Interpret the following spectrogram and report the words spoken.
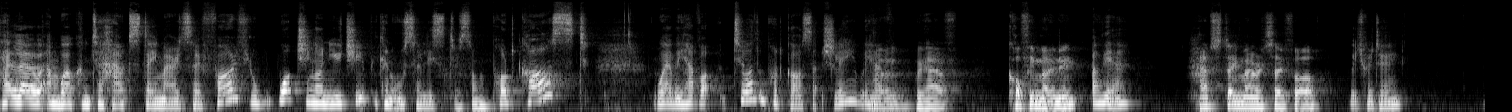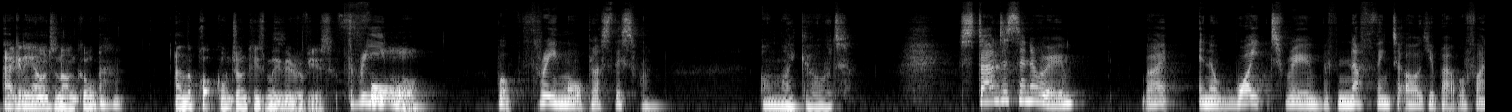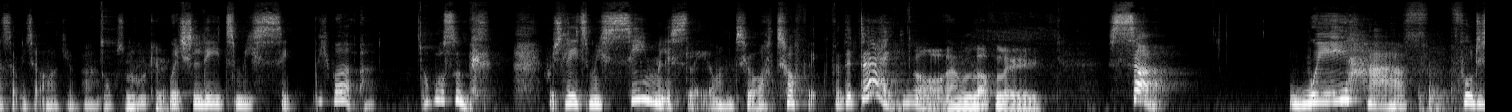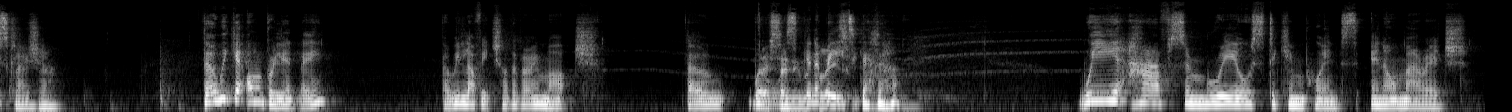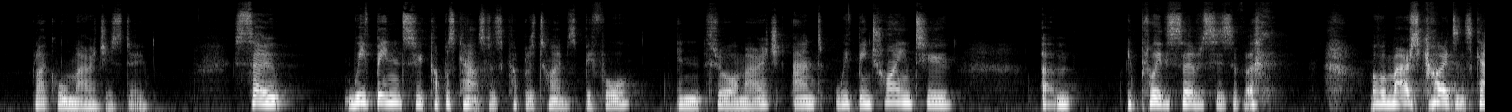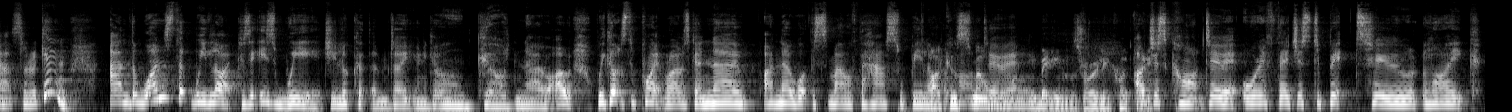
Hello and welcome to How to Stay Married So Far. If you're watching on YouTube, you can also listen to us on podcast, where we have uh, two other podcasts actually. We have, No, we have Coffee Moaning, oh yeah, How to Stay Married So Far, which we're doing. Agony Aunt and Uncle, and the Popcorn Junkies movie reviews. Uh-huh. Three Four. more. Well, three more plus this one. Oh my God. Stand us in a room, right? In a white room with nothing to argue about. We'll find something to argue about. I wasn't arguing. Which leads me, se- we were, I wasn't. which leads me seamlessly onto our topic for the day. Oh, how lovely. So, we have full disclosure. Though we get on brilliantly, though we love each other very much, though we're They're always going to be together, we have some real sticking points in our marriage, like all marriages do. So, we've been to couples counsellors a couple of times before in through our marriage, and we've been trying to um, employ the services of a of a marriage guidance counsellor again. And the ones that we like, because it is weird, you look at them, don't you, and you go, "Oh God, no!" I, we got to the point where I was going, "No, I know what the smell of the house will be like. I can can't smell mung beans really quickly. I just can't do it." Or if they're just a bit too like,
